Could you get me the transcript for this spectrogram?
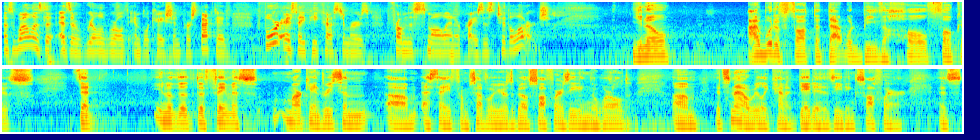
as well as a, as a real world implication perspective for SAP customers from the small enterprises to the large? You know, I would have thought that that would be the whole focus. That, you know, the, the famous Marc Andreessen um, essay from several years ago, Software is Eating the World. Um, it's now really kind of data is eating software as,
